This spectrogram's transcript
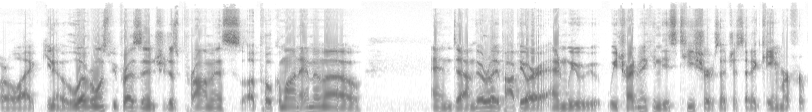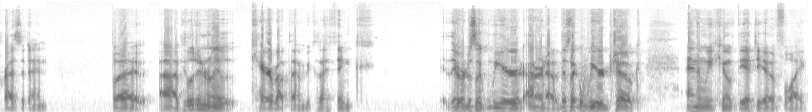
Or like, you know, whoever wants to be president should just promise a Pokemon MMO. And um, they're really popular. And we we tried making these T-shirts that just said a gamer for president, but uh, people didn't really care about them because I think they were just like weird. I don't know. There's like a weird joke, and then we came up with the idea of like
